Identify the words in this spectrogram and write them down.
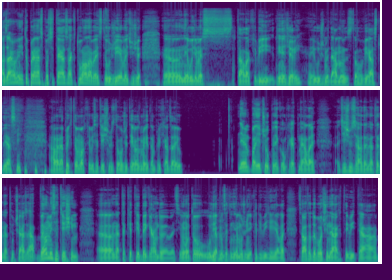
A zároveň je to pre nás proste teraz aktuálna vec, to už žijeme, čiže uh, nebudeme stále keby tínedžeri, hej, už sme dávno z toho vyrastli asi, ale napriek tomu keby sa teším z toho, že tie rozmery tam prichádzajú. Neviem povedať niečo úplne konkrétne, ale teším sa na, ten, na, ten, na tú časť a veľmi sa teším uh, na také tie backgroundové veci. Ono to ľudia mm-hmm. v mhm. podstate nemôžu niekedy vidieť, ale celá tá dobročinná aktivita,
